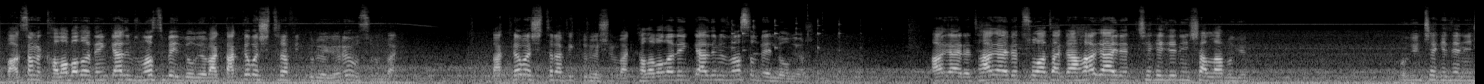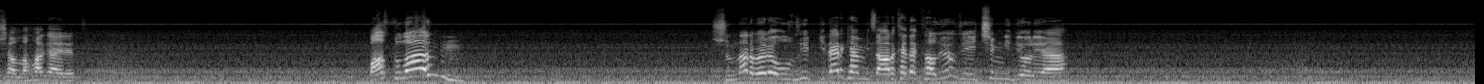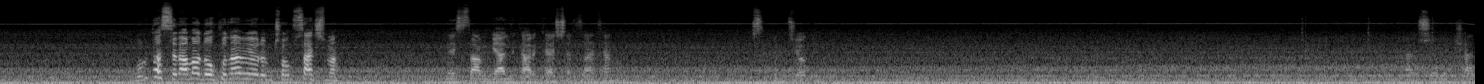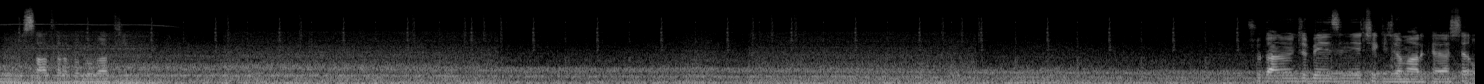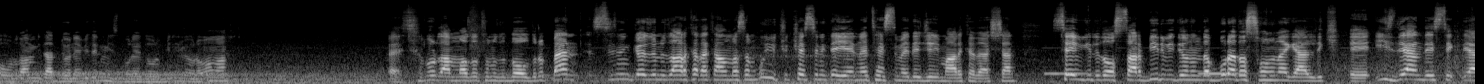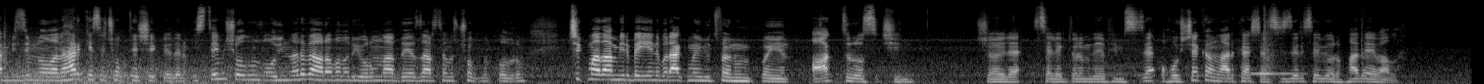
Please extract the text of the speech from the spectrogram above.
Baksana kalabalığa denk geldiğimiz nasıl belli oluyor. Bak dakika başı trafik duruyor görüyor musunuz bak. Dakika başı trafik duruyor şimdi bak. Kalabalığa denk geldiğimiz nasıl belli oluyor. Ha gayret ha gayret Suat Aga ha gayret çekeceksin inşallah bugün. Bugün çekeceksin inşallah ha gayret. Bas ulan! Şunlar böyle uzayıp giderken biz arkada kalıyoruz ya içim gidiyor ya. Burada sırama dokunamıyorum çok saçma. Neyse tamam geldik arkadaşlar zaten. Sıkıntı yok. Ben şöyle kendimi sağ tarafa doğru atayım. Şuradan önce benzinliğe çekeceğim arkadaşlar. Oradan bir daha dönebilir miyiz buraya doğru bilmiyorum ama. Evet buradan mazotumuzu doldurup ben sizin gözünüz arkada kalmasın bu yükü kesinlikle yerine teslim edeceğim arkadaşlar. Sevgili dostlar bir videonun da burada sonuna geldik. Ee, izleyen destekleyen bizimle olan herkese çok teşekkür ederim. İstemiş olduğunuz oyunları ve arabaları yorumlarda yazarsanız çok mutlu olurum. Çıkmadan bir beğeni bırakmayı lütfen unutmayın. Actros için. Şöyle selektörümü de yapayım size. Hoşçakalın arkadaşlar sizleri seviyorum. Hadi eyvallah.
